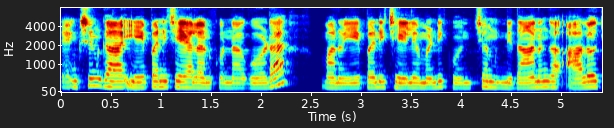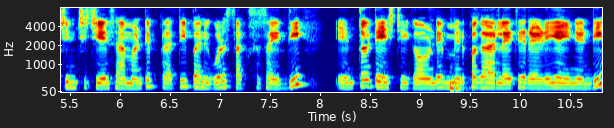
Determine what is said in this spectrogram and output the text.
టెన్షన్గా ఏ పని చేయాలనుకున్నా కూడా మనం ఏ పని చేయలేమండి. కొంచెం నిదానంగా ఆలోచించి చేసామంటే ప్రతి పని కూడా సక్సెస్ అయింది ఎంతో టేస్టీగా ఉండే మినపగారలు అయితే రెడీ అయినండి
